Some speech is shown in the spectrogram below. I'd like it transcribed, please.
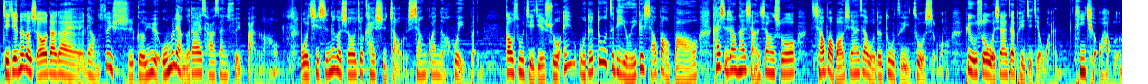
姐姐那个时候大概两岁十个月，我们两个大概差三岁半了。我其实那个时候就开始找相关的绘本。告诉姐姐说：“诶，我的肚子里有一个小宝宝。”开始让她想象说，小宝宝现在在我的肚子里做什么？譬如说，我现在在陪姐姐玩踢球好了，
